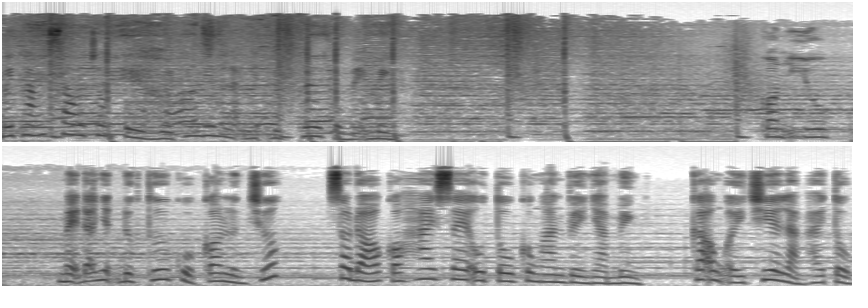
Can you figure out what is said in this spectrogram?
Mấy tháng sau trong tù người thanh niên lại nhận được thư của mẹ mình. Con yêu, mẹ đã nhận được thư của con lần trước, sau đó có hai xe ô tô công an về nhà mình, các ông ấy chia làm hai tổ.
